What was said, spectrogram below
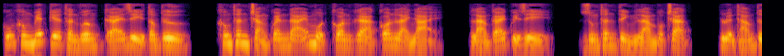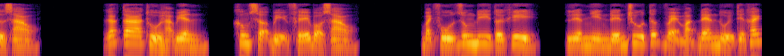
Cũng không biết kia thần vương cái gì tâm tư, không thân chẳng quen đái một con gà con lại nhải, làm cái quỷ gì, dùng thân tình làm buộc chặt, luyện thám tử sao. Gác ta thủ hạ biên, không sợ bị phế bỏ sao. Bạch Phù Dung đi tới khi, liền nhìn đến Chu Tức vẻ mặt đen đuổi tiễn khách,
